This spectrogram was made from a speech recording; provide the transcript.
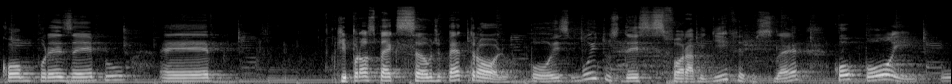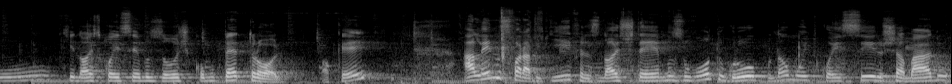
como por exemplo é, de prospecção de petróleo, pois muitos desses foraminíferos né, compõem o que nós conhecemos hoje como petróleo, ok? Além dos foraminíferos, nós temos um outro grupo não muito conhecido chamado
